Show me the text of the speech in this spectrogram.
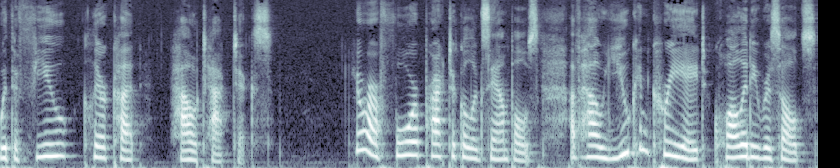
with a few clear cut how tactics. Here are four practical examples of how you can create quality results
